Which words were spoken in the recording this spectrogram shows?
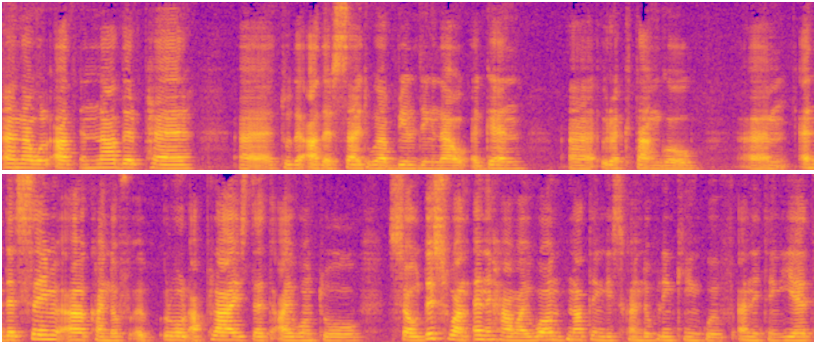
and I will add another pair uh, to the other side. We are building now again uh, rectangle. Um, and the same uh, kind of uh, rule applies that I want to sew this one anyhow I want. Nothing is kind of linking with anything yet.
